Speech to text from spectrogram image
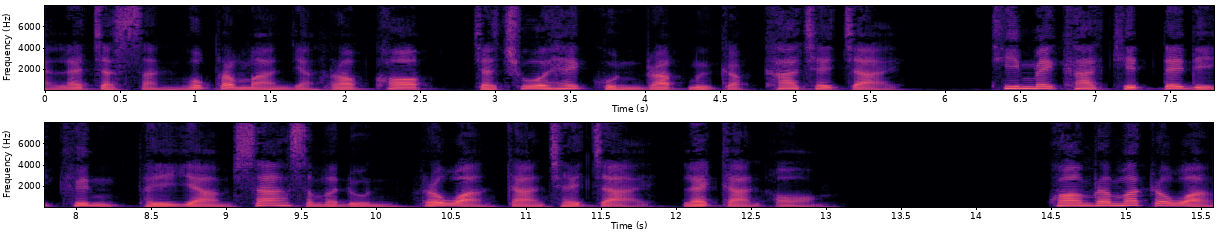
นและจัดสรรงบประมาณอย่างรอบคอบ จะช่วยให้คุณรับมือกับค่าใช้จ่าย ที่ไม่คาดคิดได้ดีขึ้น พยายามสร้างสมดุลระหว่างการใช้จ่ายและการออม ความระมัดระวัง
